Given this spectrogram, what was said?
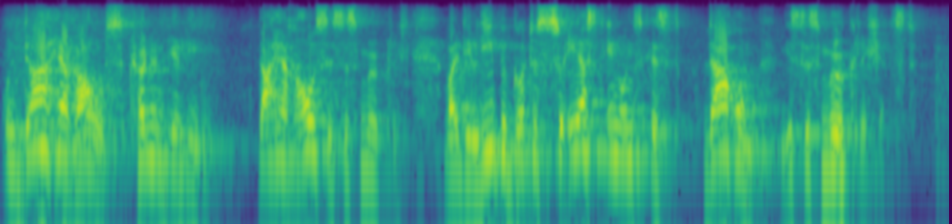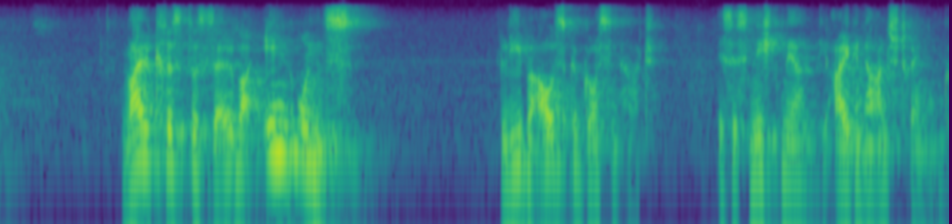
und da heraus können wir lieben. Da heraus ist es möglich, weil die Liebe Gottes zuerst in uns ist. Darum ist es möglich jetzt. Weil Christus selber in uns Liebe ausgegossen hat, ist es nicht mehr die eigene Anstrengung.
